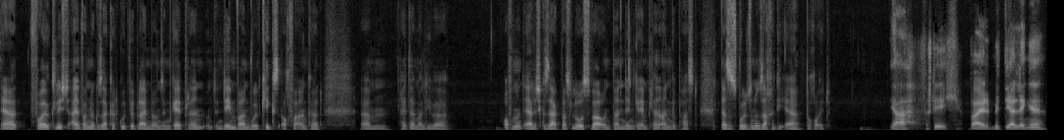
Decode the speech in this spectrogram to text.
der folglich einfach nur gesagt hat, gut, wir bleiben bei unserem Gameplan und in dem waren wohl Kicks auch verankert. Ähm, hätte er mal lieber offen und ehrlich gesagt, was los war und dann den Gameplan angepasst. Das ist wohl so eine Sache, die er bereut. Ja, verstehe ich, weil mit der Länge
